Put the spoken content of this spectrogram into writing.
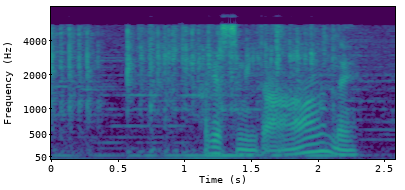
하겠습니다. 네.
